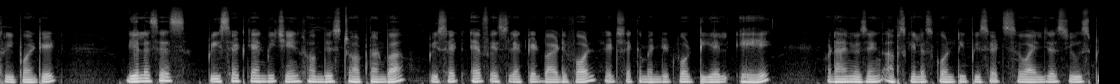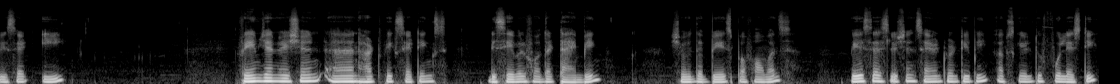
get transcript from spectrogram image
3.8. DLSS preset can be changed from this drop down bar. Preset F is selected by default. It's recommended for DLAA but I'm using upscalers quality preset so I'll just use preset E. Frame generation and hotfix settings disable for the time being. Show the base performance. Base resolution 720p upscale to full HD.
